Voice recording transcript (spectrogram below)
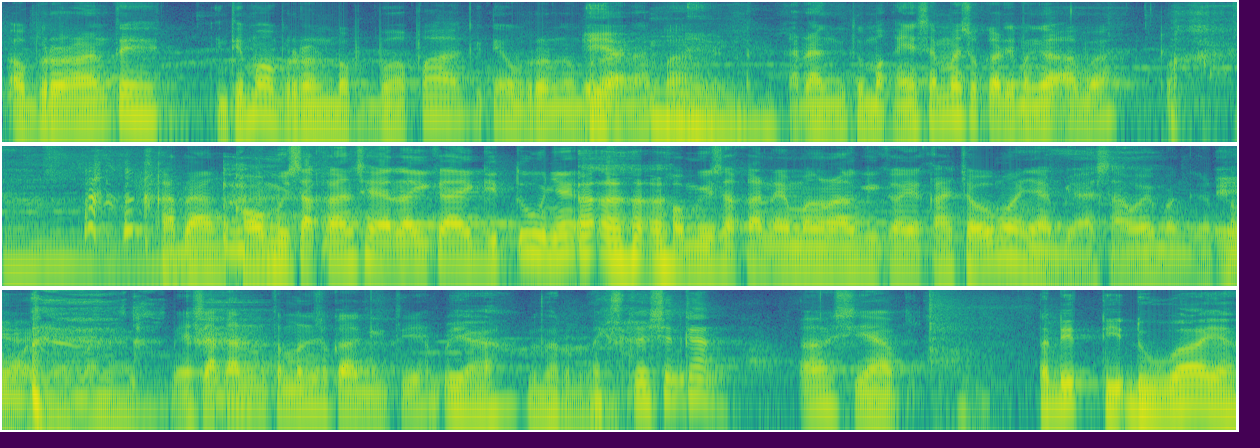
obrolan teh intinya mah obrolan bapak-bapak gitu ya, obrolan obrolan apa kadang gitu makanya saya mah suka dipanggil abah kadang kalau misalkan saya lagi kayak gitunya kalau misalkan emang lagi kayak kacau mah ya biasa we manggil temannya mah. biasa kan temen suka gitu ya Iya, benar benar. Next question Kang. Oh siap. Tadi ti- dua ya,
